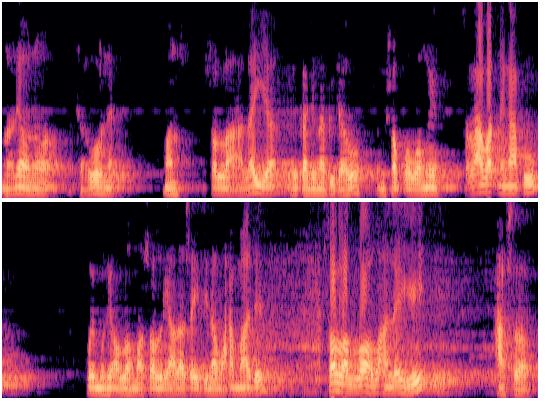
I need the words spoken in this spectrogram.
Mulane ana dawuh nek man sallallahu alaiya kanjeng Nabi dawuh sing sapa wonge selawat ning aku? Kowe muni Allahumma sholli ala sayyidina Muhammadin sallallahu alaihi asra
